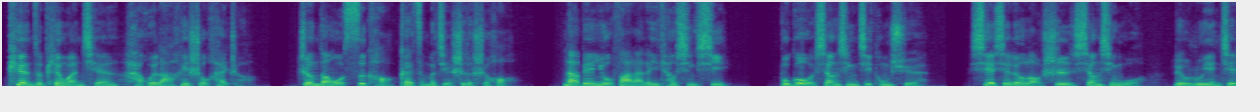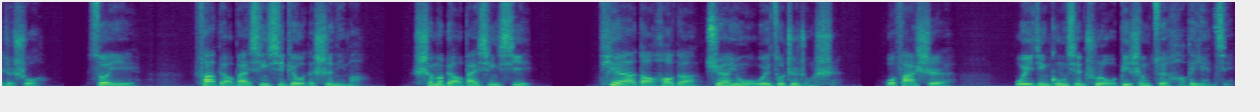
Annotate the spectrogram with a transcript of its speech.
骗子骗完钱还会拉黑受害者。”正当我思考该怎么解释的时候，那边又发来了一条信息：“不过我相信季同学，谢谢刘老师相信我。”柳如烟接着说：“所以发表白信息给我的是你吗？什么表白信息？天啊，盗号的居然用我微做这种事！我发誓，我已经贡献出了我毕生最好的演技，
